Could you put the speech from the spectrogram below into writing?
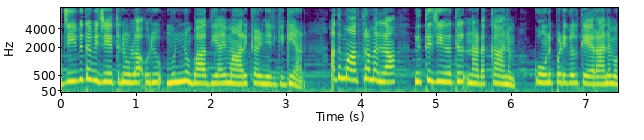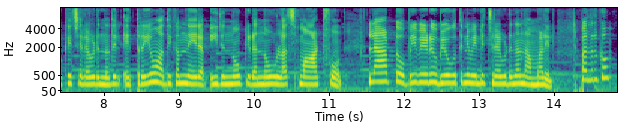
ജീവിത വിജയത്തിനുള്ള ഒരു മുന്നുപാധിയായി മാറിക്കഴിഞ്ഞിരിക്കുകയാണ്. അത് മാത്രമല്ല നിത്യജീവിതത്തിൽ നടക്കാനും കോണിപ്പടികൾ കയറാനും ഒക്കെ ചെലവിടുന്നതിൽ എത്രയോ അധികം നേരം ഇരുന്നോ കിടന്നോ ഉള്ള സ്മാർട്ട് ഫോൺ ലാപ്ടോപ്പ് ഇവയുടെ ഉപയോഗത്തിന് വേണ്ടി ചെലവിടുന്ന നമ്മളിൽ. പലർക്കും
